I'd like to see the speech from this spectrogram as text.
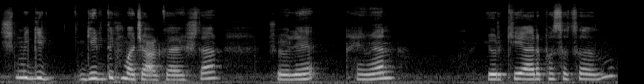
Şimdi gir- girdik maça arkadaşlar. Şöyle hemen Yorke'ye ara pas atalım.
